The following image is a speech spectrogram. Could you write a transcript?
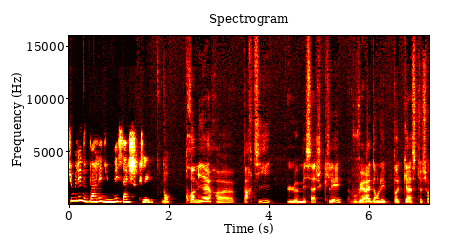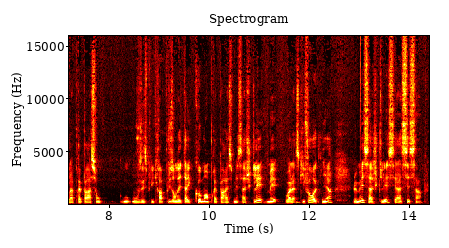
Tu voulais nous parler du message clé. Donc, première euh, partie, le message clé. Vous verrez dans les podcasts sur la préparation où on vous expliquera plus en détail comment préparer ce message clé. Mais voilà, ce qu'il faut retenir, le message clé, c'est assez simple.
